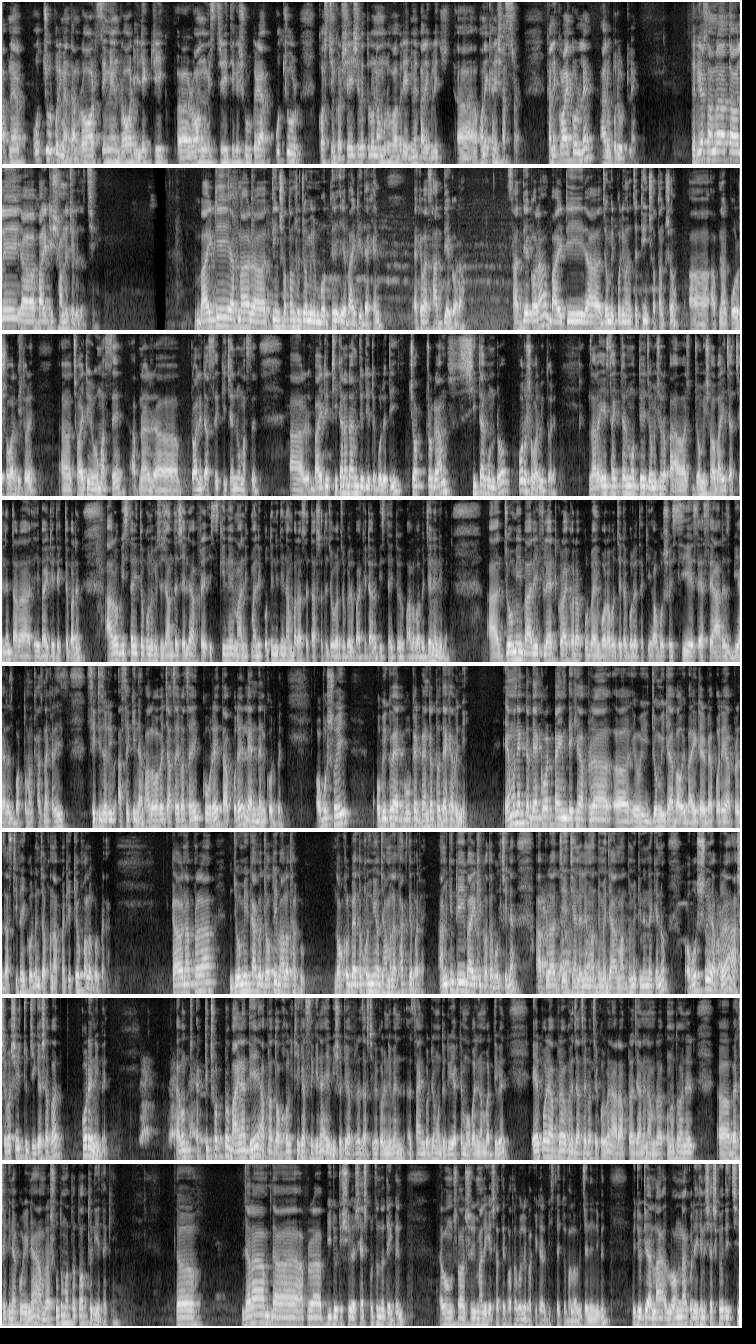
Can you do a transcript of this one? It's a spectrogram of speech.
আপনার প্রচুর পরিমাণ দাম। রড, সিমেন্ট, রড, ইলেকট্রিক রং মিস্ত্রি থেকে শুরু করে প্রচুর কস্টিং কর সেই হিসেবে তুলনামূলকভাবে রেডিমেড বাড়িগুলি অনেকখানি সাশ্রয়। খালি ক্রয় করলেন আর উপরে উঠলেন। তো বিয়ার্স আমরা তাহলে বাড়িটির সামনে চলে যাচ্ছি। বাড়িটি আপনার তিন শতাংশ জমির মধ্যে এ বাড়িটি দেখেন। একেবারে সাত দিয়ে করা। সাত দিয়ে করা, বাড়িটির জমির পরিমাণ হচ্ছে তিন শতাংশ আপনার পৌরসভার ভিতরে। ছয়টি রুম আছে, আপনার টয়লেট আছে, কিচেন রুম আছে। আর বাড়িটির ঠিকানাটা আমি যদি একটু বলে দিই, চট্টগ্রাম সীতাকুণ্ড পৌরসভার ভিতরে। যারা এই সাইটটার মধ্যে জমি সহ জমি সহ বাড়ি চাচ্ছিলেন, তারা এই বাড়িটি দেখতে পারেন। আরও বিস্তারিত কোনো কিছু জানতে চাইলে আপনার স্ক্রিনে মালিক মালিক প্রতিনিধি নাম্বার আছে, তার সাথে যোগাযোগের বাকিটা আরও বিস্তারিত ভালোভাবে জেনে নেবেন। আর জমি, বাড়ি, ফ্ল্যাট ক্রয় করার পূর্বে আমি বরাবর যেটা বলে থাকি, অবশ্যই CS S A R S BRS বর্তমান খাজনা খারিজ সিটি জরিপ আছে কি না, ভালোভাবে যাচাই বাছাই করে তারপরে লেনদেন করবেন। অবশ্যই অভিজ্ঞ অ্যাডভোকেট ভ্যান্ডার তো দেখাবেনই। এমন একটা ব্যাকওয়ার্ড টাইম দেখে আপনারা ওই জমিটা বা ওই বাড়িটার ব্যাপারে আপনারা জাস্টিফাই করবেন যখন আপনাকে কেউ ফলো করবে না। কারণ আপনারা জমির কাগজ যতই ভালো থাকুক, দখল বেদখল নিয়েও ঝামেলা থাকতে পারে। আমি কিন্তু এই বাড়িটির কথা বলছি না। আপনারা যে চ্যানেলের মাধ্যমে, যার মাধ্যমে কিনেন না কেন, অবশ্যই আপনারা আশেপাশে একটু জিজ্ঞাসাবাদ করে নেবেন। এবং একটি ছোট্ট বায়না দিয়ে আপনার দখল ঠিক আছে কিনা এই বিষয়টি আপনারা জাস্টিফাই করে নেবেন সাইনবোর্ডের মধ্যে দুই একটা মোবাইল নাম্বার দিবেন। এরপরে আপনারা ওখানে যাচাই বাছাই করবেন আর আপনারা জানেন আমরা কোনো ধরনের বেচা কিনা করি না, আমরা শুধুমাত্র তথ্য দিয়ে থাকি। তো যারা আপনারা ভিডিওটি শেষ পর্যন্ত দেখবেন এবং সরাসরি মালিকের সাথে কথা বলে বাকিটার বিস্তারিত ভালোভাবে জেনে নেবেন। ভিডিওটি আর লং না করে এখানে শেষ করে দিচ্ছি।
